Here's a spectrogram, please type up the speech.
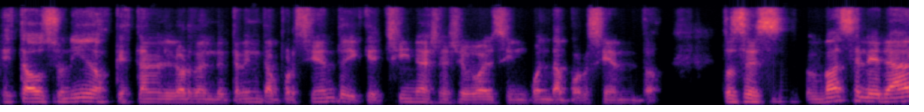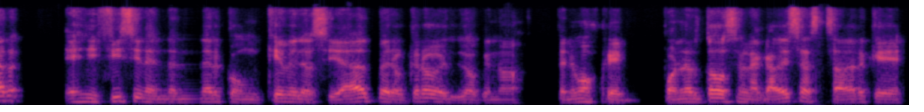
Estados Unidos, que están en el orden de 30%, y que China ya llegó al 50%. Entonces, va a acelerar, es difícil entender con qué velocidad, pero creo que lo que nos tenemos que poner todos en la cabeza es saber que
